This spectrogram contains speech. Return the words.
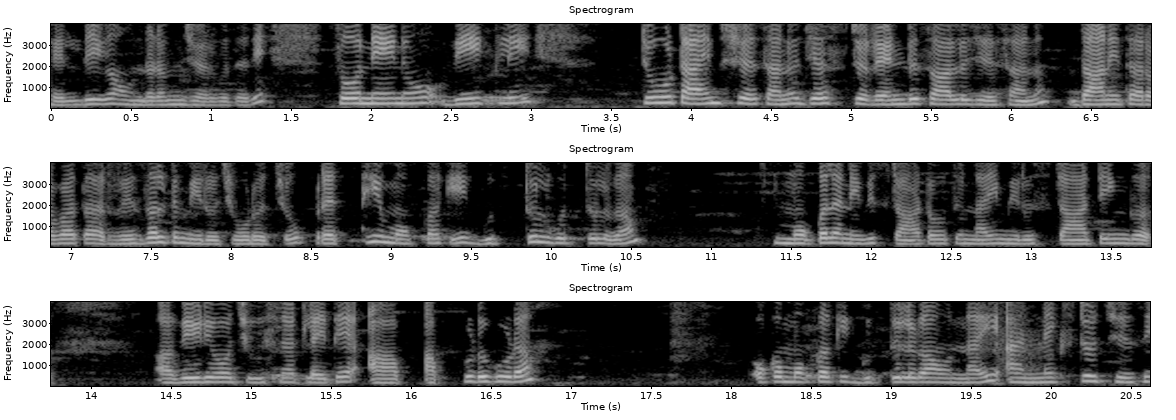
హెల్తీగా ఉండడం జరుగుతుంది. సో నేను వీక్లీ టూ టైమ్స్ చేశాను జస్ట్ రెండు సార్లు చేశాను. దాని తర్వాత రిజల్ట్ మీరు చూడొచ్చు. ప్రతి మొక్కకి గుత్తులు గుత్తులుగా మొక్కలు అనేవి స్టార్ట్ అవుతున్నాయి. మీరు స్టార్టింగ్ వీడియో చూసినట్లయితే అప్పుడు కూడా ఒక మొక్కకి గుత్తులుగా ఉన్నాయి. అండ్ నెక్స్ట్ వచ్చేసి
